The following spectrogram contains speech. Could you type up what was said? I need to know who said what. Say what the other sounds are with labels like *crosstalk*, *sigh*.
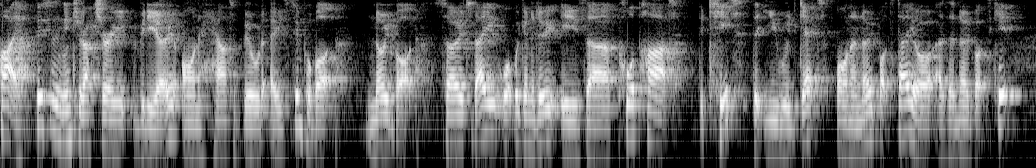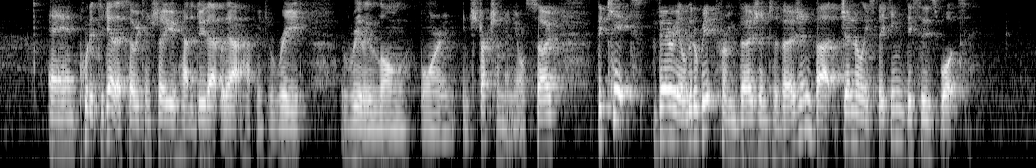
Speaker 1: Hi, this is an introductory video on how to build a SimpleBot NodeBot. So today what we're going to do is uh, pull apart the kit that you would get on a NodeBots day or as a NodeBots kit and put it together so we can show you how to do that without having to read a really long boring instruction manual. So the kits vary a little bit from version to version but generally speaking this is what's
